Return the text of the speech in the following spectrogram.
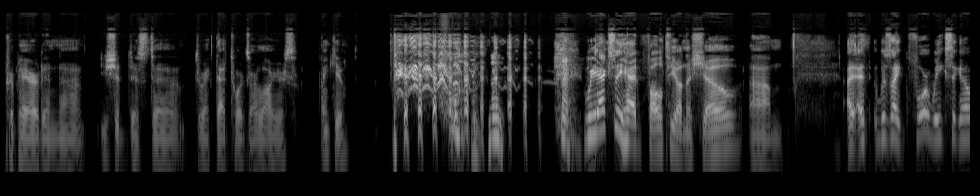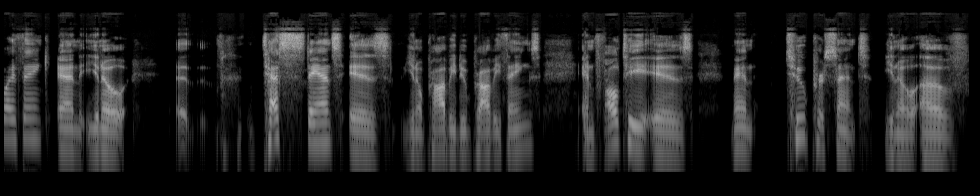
prepared, and uh, you should just uh, direct that towards our lawyers. Thank you. we actually had Faulty on the show. Um, I, it was like four weeks ago, I think, and you know, uh, Test stance is you know probably do probably things, and Faulty is man two percent you know of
